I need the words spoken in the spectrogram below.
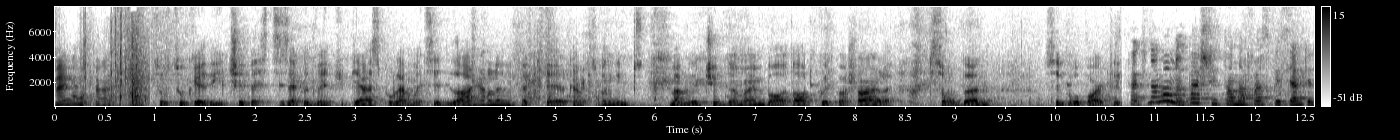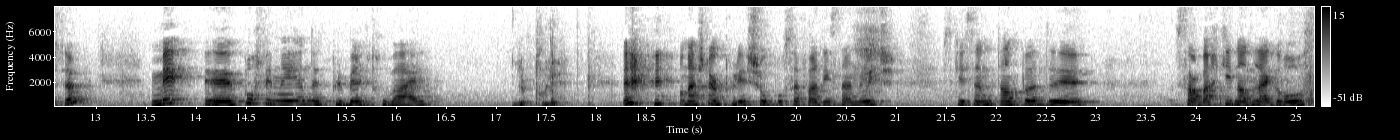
Ben content. Surtout que des chips, ça coûte 28$ pour la moitié de l'air, là. Fait que euh, quand tu prends des petites marques de chips de même, bâtard, qui coûtent pas cher, euh, qui sont bonnes, c'est le gros party. Fait que finalement, on n'a pas acheté tant d'affaires spéciales que ça. Mais euh, pour finir, notre plus belle trouvaille, Le poulet. on a acheté un poulet chaud pour se faire des sandwichs. Parce que ça ne tente pas de s'embarquer dans de la grosse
